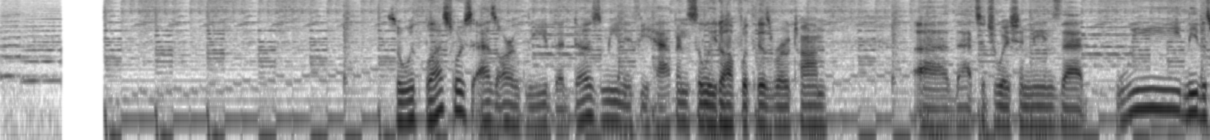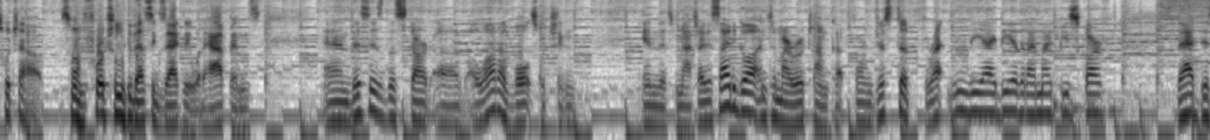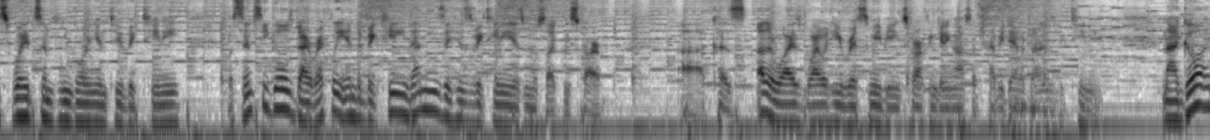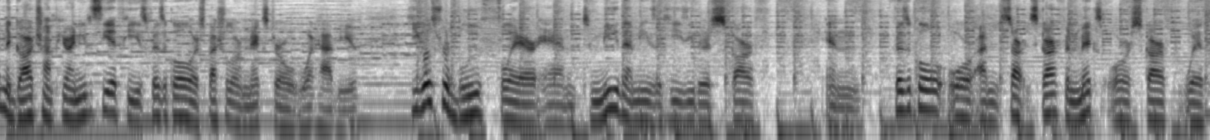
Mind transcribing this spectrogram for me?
so with Blastoise as our lead, that does mean if he happens to lead off with his Rotom, uh, that situation means that we need to switch out. So unfortunately, that's exactly what happens. And this is the start of a lot of Volt switching in this match. I decided to go out into my Rotom cut form just to threaten the idea that I might be Scarfed. That dissuades him from going into Victini. But since he goes directly into Victini, that means that his Victini is most likely Scarfed. Because uh, otherwise, why would he risk me being Scarfed and getting off such heavy damage on his Victini? Now I go out into Garchomp here, I need to see if he's physical or special or mixed or what have you. He goes for Blue Flare, and to me that means that he's either Scarf in physical or I'm sorry, Scarf in mix or Scarf with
